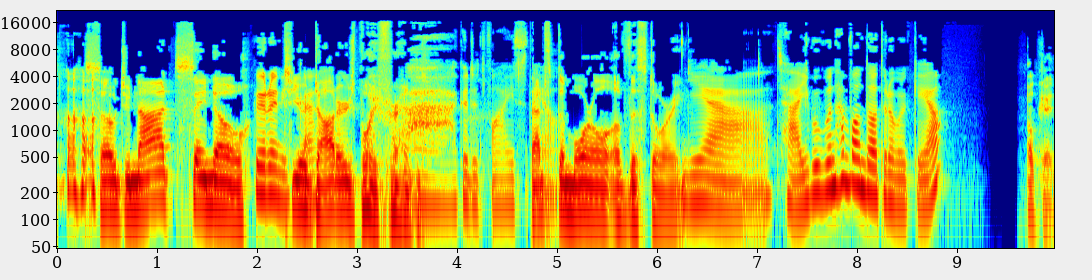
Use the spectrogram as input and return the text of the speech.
So do not say no 그러니까. to your daughter's boyfriend. 아, good advice. That's the moral of the story. Yeah. 자, 이 부분 한 번 더 들어볼게요. Okay.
